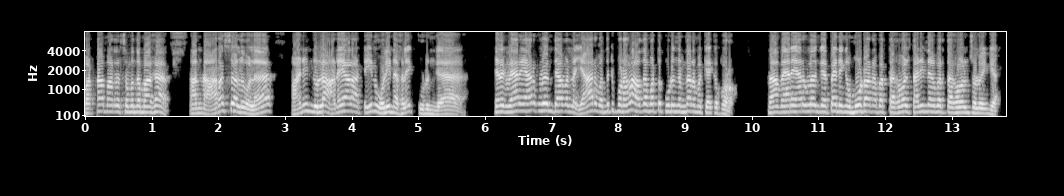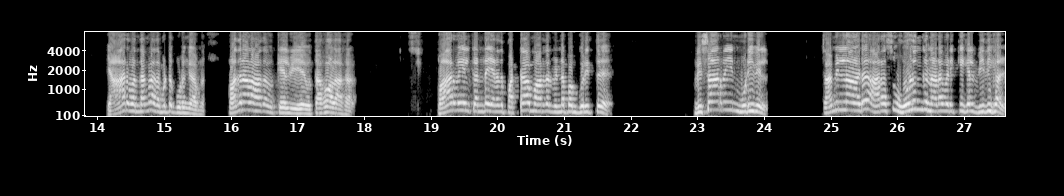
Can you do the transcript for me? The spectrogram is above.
பட்டாமாறுதல் சம்பந்தமாக அந்த அரசு அலுவலர் அணிந்துள்ள அடையாள அட்டையின் ஒளிநகலை கொடுங்க. எனக்கு வேற யாருக்குள்ளதும் தேவையில்ல. யார் வந்துட்டு போனாங்களோ அதை மட்டும் கொடுங்கன்னு தான் நம்ம கேட்க போறோம். நான் வேற யாருக்குள்ளதும் கேட்பேன். நீங்க மூன்றாம் நபர் தகவல் தனிநபர் தகவல்னு சொல்லுவீங்க. யார் வந்தாங்களோ அதை மட்டும் கொடுங்க அப்படின்னு. பதினாலாவது கேள்வி தகவலாக. பார்வையில் கண்ட எனது பட்டா மாறுதல் விண்ணப்பம் குறித்து விசாரணையின் முடிவில் தமிழ்நாடு அரசு ஒழுங்கு நடவடிக்கைகள் விதிகள்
